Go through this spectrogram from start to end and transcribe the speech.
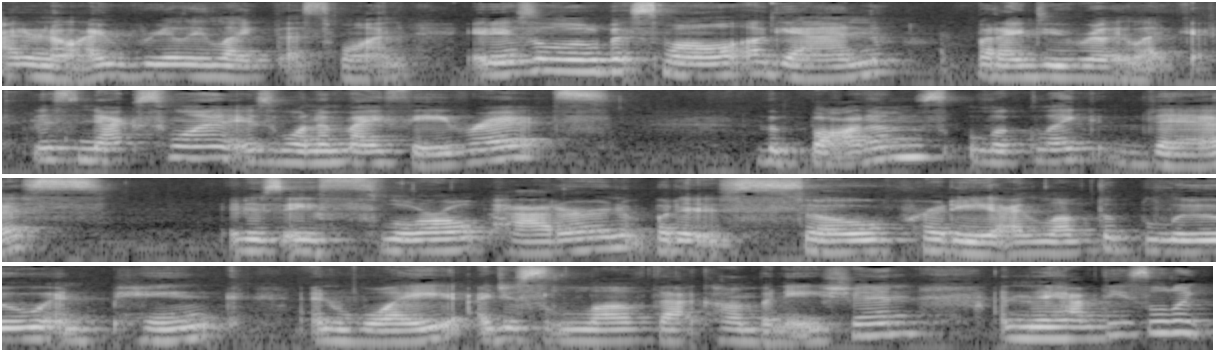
I don't know, I really like this one. It is a little bit small again, but I do really like it. This next one is one of my favorites. The bottoms look like this. It is a floral pattern, but it is so pretty. I love the blue and pink and white. I just love that combination. And they have these little,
